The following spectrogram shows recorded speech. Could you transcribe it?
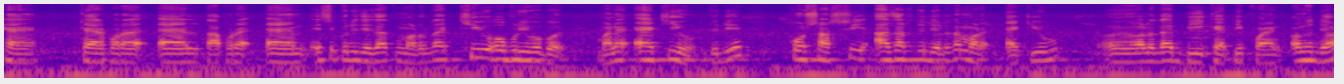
খে খেয়ার পরে এল তারপরে এম এসি করে যে যাত মরদে কিউ ও ফুরিব গৈ মানে এ কিউ যদি পঁচাশি হাজার যদি আলাদা মর এ কিউ আলাদা বি কেটি পয়েন্ট অনুদিও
